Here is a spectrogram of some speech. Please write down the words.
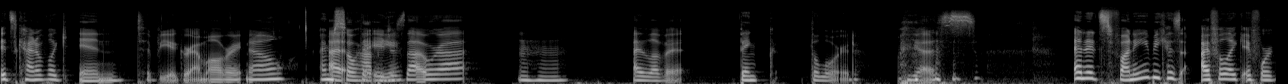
it's kind of like in to be a grandma right now. I'm at so the happy. ages that we're at. mm-hmm. I love it. Thank the Lord. Yes. and it's funny because I feel like if we're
